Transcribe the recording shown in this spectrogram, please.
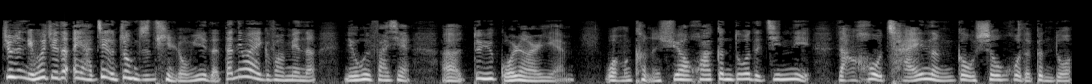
就是你会觉得，哎呀，这个种植挺容易的。但另外一个方面呢，你会发现，呃，对于国人而言，我们可能需要花更多的精力，然后才能够收获的更多。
